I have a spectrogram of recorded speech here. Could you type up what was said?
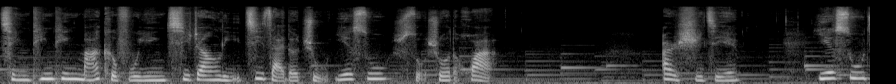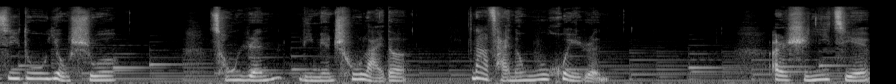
请听听马可福音七章里记载的主耶稣所说的话。二十节，耶稣基督又说：“从人里面出来的，那才能污秽人。”二十一节，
